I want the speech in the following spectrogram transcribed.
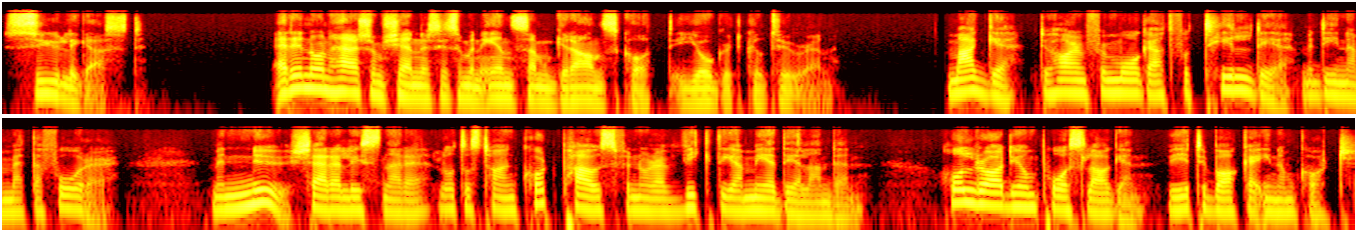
syrligast. Är det någon här som känner sig som en ensam granskott i yoghurtkulturen? Magge, du har en förmåga att få till det med dina metaforer. Men nu, kära lyssnare, låt oss ta en kort paus för några viktiga meddelanden. Håll radion påslagen. Vi är tillbaka inom kort.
